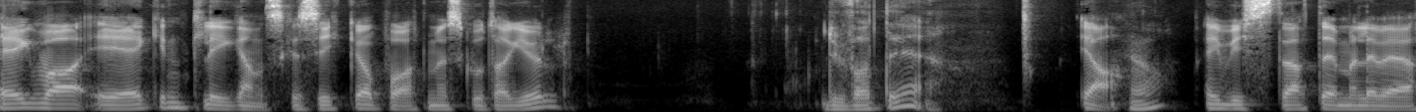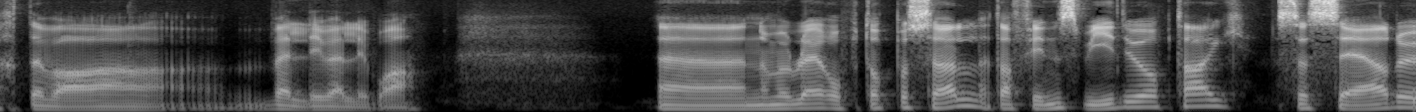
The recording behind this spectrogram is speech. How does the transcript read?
jeg var egentlig ganske sikker på at vi skulle ta gull. Du var det? Ja. ja. Jeg visste at det vi leverte, var veldig, veldig bra. Ehm, når vi ble ropt opp på sølv, det finnes videoopptak, så ser du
